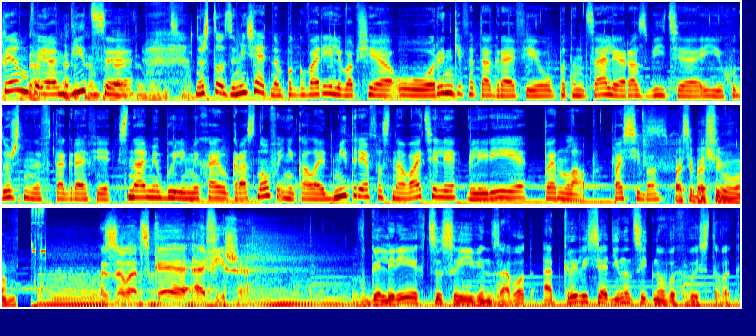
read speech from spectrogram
темпы Да, и это темпы, да, амбиции. это амбиции. Ну что, замечательно, поговорили вообще о рынке фотографии, о потенциале развития и художественной фотографии. С нами были Михаил Краснов и Николай Дмитриев, основатели галереи Pen Lab. Спасибо. Спасибо. Спасибо вам. Заводская афиша. В галереях ЦСИ «Винзавод» открылись 11 новых выставок.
